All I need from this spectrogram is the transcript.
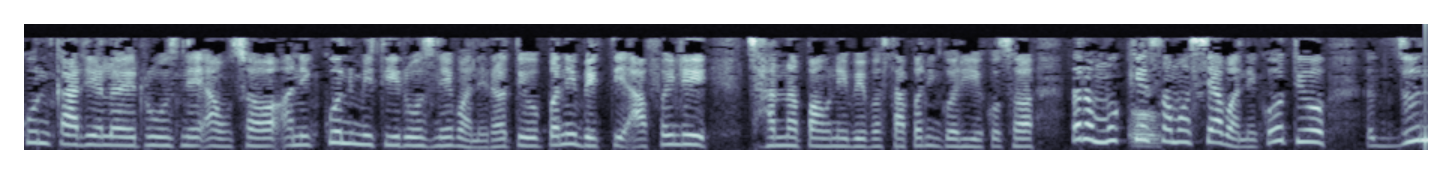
कुन कार्यालय रोज्ने आउँछ अनि कुन मिति रोज्ने भनेर त्यो पनि व्यक्ति आफैले छान्न पाउने व्यवस्था पनि गरिएको छ। तर मुख्य समस्या भनेको त्यो जुन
